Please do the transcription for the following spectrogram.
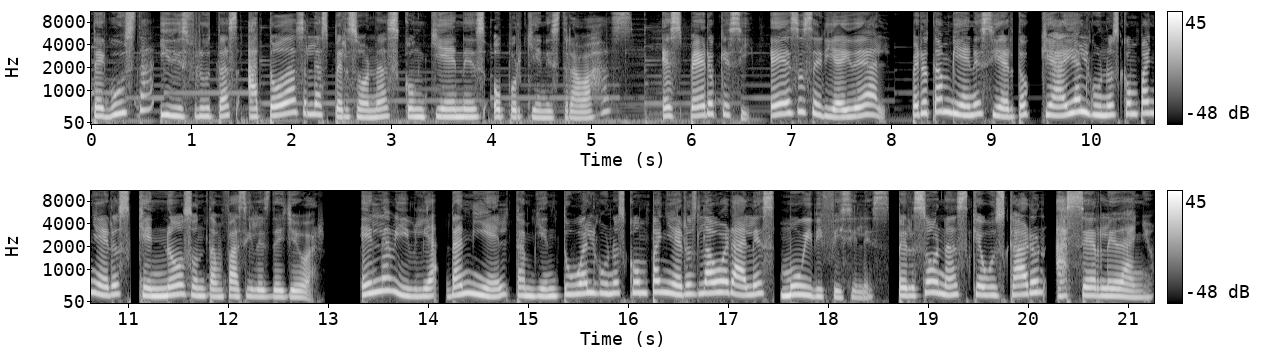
¿Te gusta y disfrutas a todas las personas con quienes o por quienes trabajas? Espero que sí, eso sería ideal. Pero también es cierto que hay algunos compañeros que no son tan fáciles de llevar. En la Biblia, Daniel también tuvo algunos compañeros laborales muy difíciles, personas que buscaron hacerle daño,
